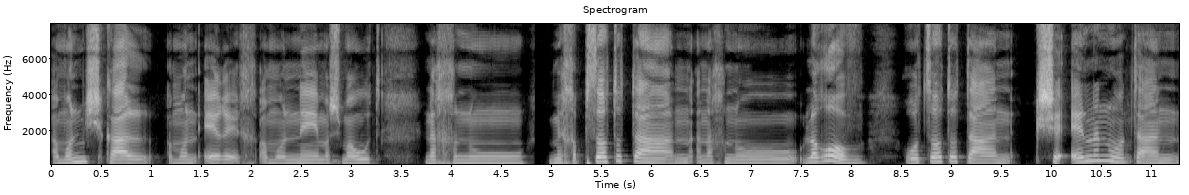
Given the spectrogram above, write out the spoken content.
המון משקל, המון ערך, המון אה, משמעות. אנחנו מחפשות אותן, אנחנו לרוב רוצות אותן. כשאין לנו אותן,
